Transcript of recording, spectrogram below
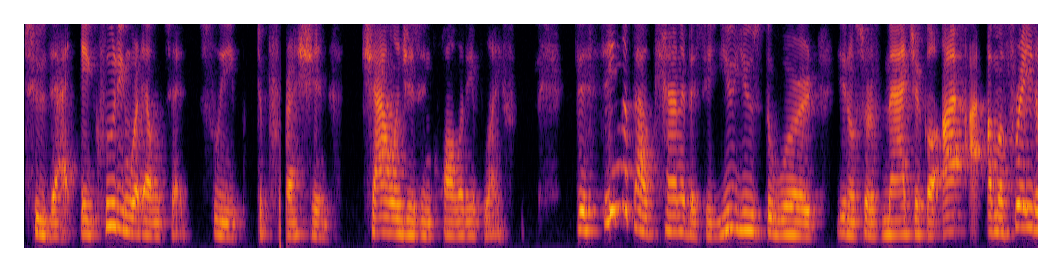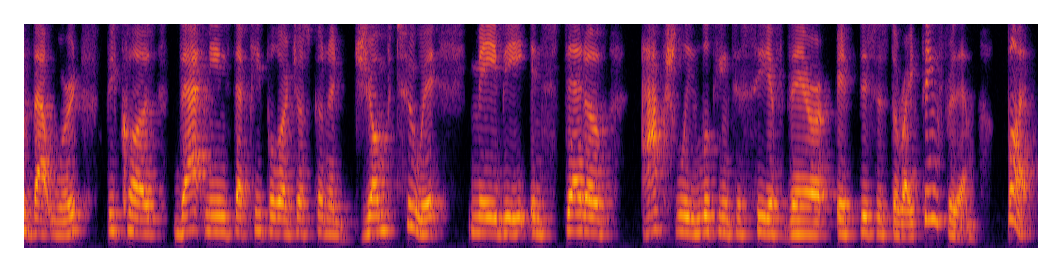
to that, including what Ellen said: sleep, depression, challenges in quality of life the thing about cannabis, and you use the word, you know, sort of magical. I, I am afraid of that word because that means that people are just going to jump to it, maybe instead of actually looking to see if they're if this is the right thing for them. But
